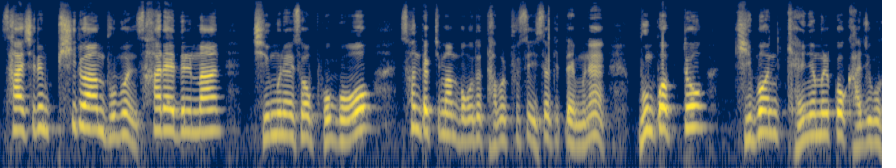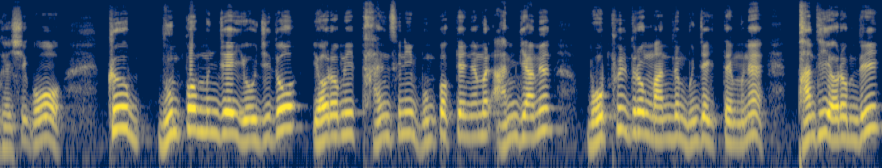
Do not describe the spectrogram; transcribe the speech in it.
사실은 필요한 부분 사례들만 지문에서 보고 선택지만 보고도 답을 풀 수 있었기 때문에 문법도 기본 개념을 꼭 가지고 계시고 그 문법 문제의 요지도 여러분이 단순히 문법 개념을 암기하면 못 풀도록 만든 문제이기 때문에 반드시 여러분들이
